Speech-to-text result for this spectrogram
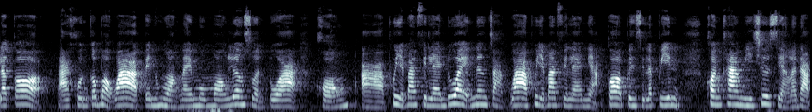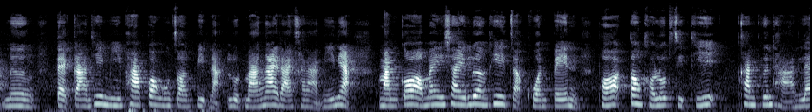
แล้วก็หลายคนก็บอกว่าเป็นห่วงในมุมมองเรื่องส่วนตัวของอ่าผู้ใหญ่บ้านฟินแลนด์ด้วย เนื่องจากว่าผู้ใหญ่บ้านฟินแลนด์เนี่ยก็เป็นศิลปินค่อนข้างมีชื่อเสียงระดับหนึ่ง แต่การที่มีภาพกล้องวงจรปิดน่ะหลุดมาง่ายดายขนาดนี้เนี่ยมันก็ไม่ใช่เรื่องที่จะควรเป็น เพราะต้องเคารพสิทธิ ขั้นพื้นฐานและ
